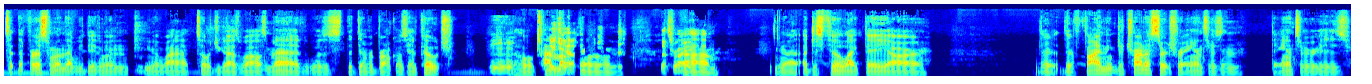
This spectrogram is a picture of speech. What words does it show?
t- The first one that we did when you know why I told you guys why I was mad was the Denver Broncos head coach. Mhm. The whole Well, timeout yeah. thing, and That's right. um, you know, I, I just feel like they are they're they're finding they're trying to search for answers, and the answer is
